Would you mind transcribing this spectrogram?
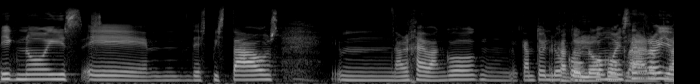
Big Noise, eh, Despistaos. Mm, la oreja de Van Gogh, mm, el canto del loco, como ese rollo,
